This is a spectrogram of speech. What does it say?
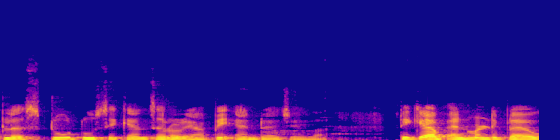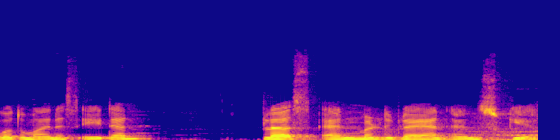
प्लस टू टू से कैंसिल, और यहाँ पे एन रह जाएगा। ठीक है, अब एन मल्टीप्लाई होगा तो minus eight n plus n multiply n n square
